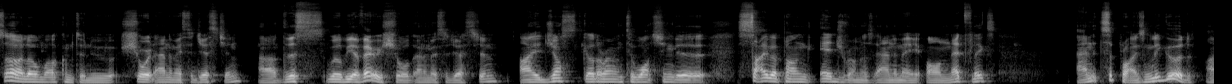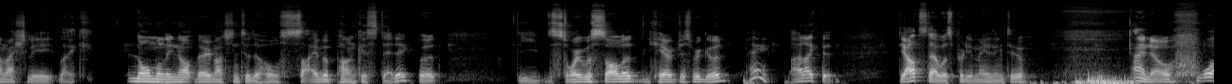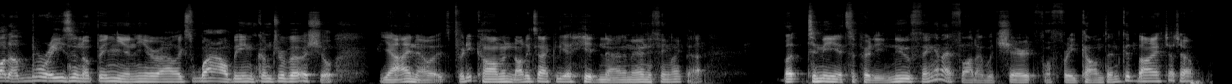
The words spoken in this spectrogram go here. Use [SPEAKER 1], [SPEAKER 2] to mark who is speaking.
[SPEAKER 1] So, hello and welcome to a new short anime suggestion. Uh, this will be a very short anime suggestion. I just got around to watching the Cyberpunk Edgerunners anime on Netflix, and it's surprisingly good. I'm actually, like, normally not very much into the whole cyberpunk aesthetic, but the, the story was solid, the characters were good. Hey, I liked it. The art style was pretty amazing too. I know, what a brazen opinion here, Alex. Wow, being controversial. Yeah, I know, it's pretty common, not exactly a hidden anime or anything like that. But to me, it's a pretty new thing, and I thought I would share it for free content. Goodbye, ciao ciao.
